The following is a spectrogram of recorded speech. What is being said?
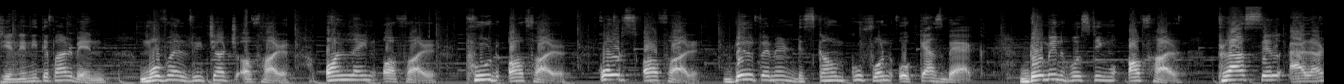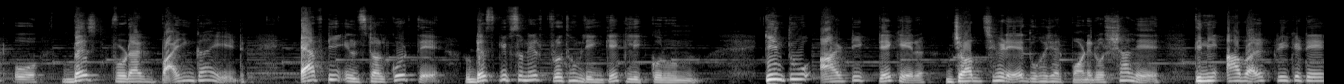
জেনে নিতে পারবেন mobile recharge offer, online offer, food offer, course offer, bill payment discount coupon ও cashback, domain hosting offer flash sale alert ও বেস্ট প্রোডাক্ট বাইং গাইড। অ্যাপটি ইনস্টল করতে ডেসক্রিপশনের প্রথম লিঙ্কে ক্লিক করুন। কিন্তু আর্টিক টেকের জব ছেড়ে দু হাজার পনেরো সালে তিনি আবার ক্রিকেটে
